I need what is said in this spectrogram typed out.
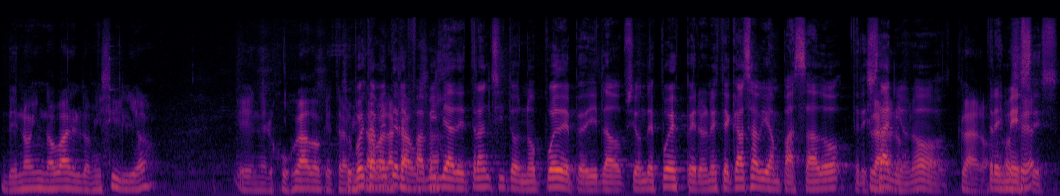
de no innovar el domicilio. En el juzgado que tramitaba Supuestamente la la, causa. familia de tránsito no puede pedir la adopción después, pero en este caso habían pasado tres Claro, años, ¿no? Claro. Tres o sea, meses.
